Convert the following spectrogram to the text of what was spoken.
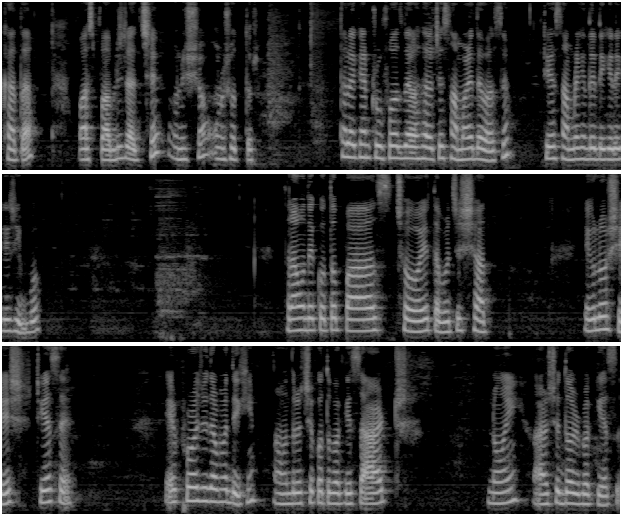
খাতা ওয়াজ পাবলিশ আছে উনিশশো উনসত্তর। তাহলে এখানে ট্রু ফলস দেওয়া আছে হচ্ছে সামারি দেওয়া আছে। ঠিক আছে, আমরা কিন্তু দেখে দেখে শিখব। তাহলে আমাদের কত? পাঁচ, ছয়, তারপর হচ্ছে সাত। এগুলো শেষ, ঠিক আছে? এরপরে যদি আমরা দেখি, আমাদের হচ্ছে কত বাকি আছে? আট, নয়, আর হচ্ছে দশ বাকি আছে।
